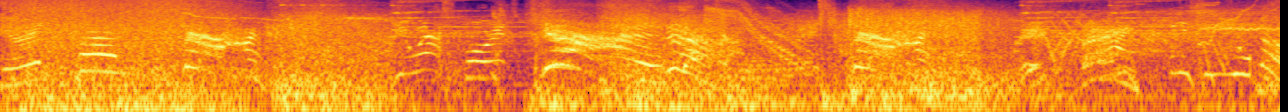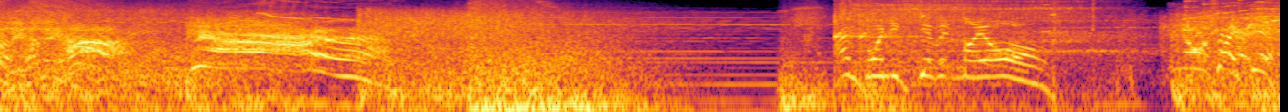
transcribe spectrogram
Here it comes! You asked for it! Big bang! Finishing you! I'm going to give it my all. No, try this!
